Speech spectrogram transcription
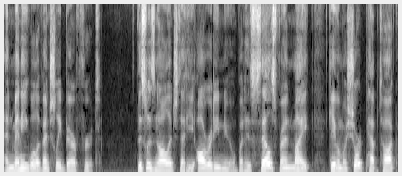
and many will eventually bear fruit. This was knowledge that he already knew, but his sales friend Mike gave him a short pep talk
